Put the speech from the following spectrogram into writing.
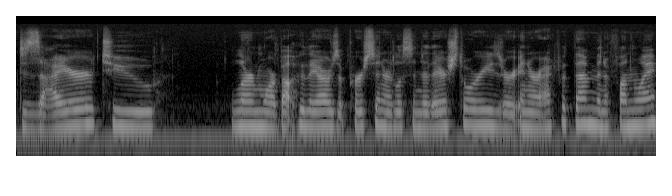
desire to learn more about who they are as a person or listen to their stories or interact with them in a fun way,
